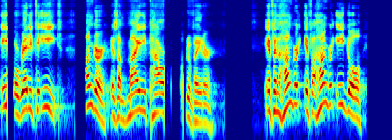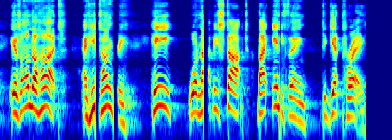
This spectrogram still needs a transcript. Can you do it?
an eagle ready to eat. Hunger is a mighty, powerful motivator. If, an hungry, if a hungry eagle is on the hunt and he's hungry, he will not be stopped by anything to get prey.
